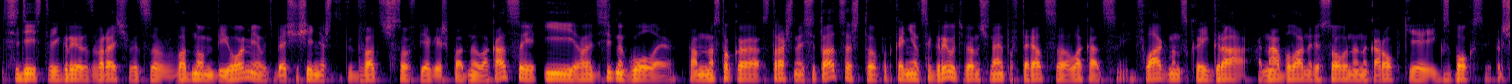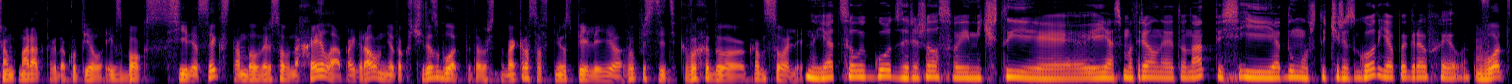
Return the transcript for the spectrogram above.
Все действия игры разворачиваются в одном биоме, у тебя ощущение, что ты 20 часов бегаешь по одной локации, и она действительно голая. Там настолько страшная ситуация, что под конец игры у тебя начинают повторяться локации. Флагманская игра, она была нарисована на коробке Xbox. И причем Марат, когда купил Xbox Series X, там было нарисовано Halo, а поиграл он в нее только через год, потому что Microsoft не успели ее выпустить к выходу консоли. Ну, я целый год заряжал свои мечты, и я смотрел на эту надпись, и я думал, что через год я поиграю поклонников Halo. Вот,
